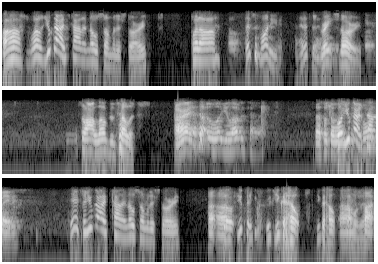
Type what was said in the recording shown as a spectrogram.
Uh well you guys kinda know some of this story. But uh it's funny and it's a great story. So I love to tell it. All right. well, you love to tell it. That's what the Well, you is guys for, kinda- baby. Yeah, so you guys kinda know some of this story. Uh oh. So you can you, you can help. You can help with some of it. fuck.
